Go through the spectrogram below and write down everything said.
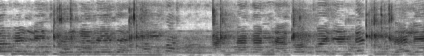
గొప్ప పెళ్ళి చూడలేదని. అంతకన్నా గొప్ప జంట చూడలేదు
